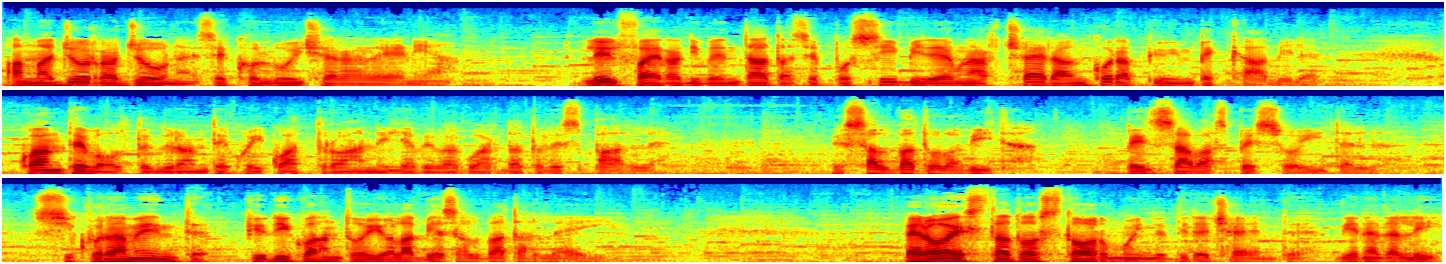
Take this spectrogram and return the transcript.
A maggior ragione se con lui c'era Renia. L'elfa era diventata, se possibile, un'arciera ancora più impeccabile. Quante volte durante quei quattro anni gli aveva guardato le spalle e salvato la vita, pensava spesso Itel. Sicuramente più di quanto io l'abbia salvata a lei. Però è stato a Stormwind di recente, viene da lì.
